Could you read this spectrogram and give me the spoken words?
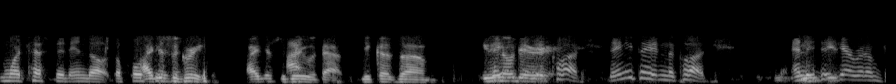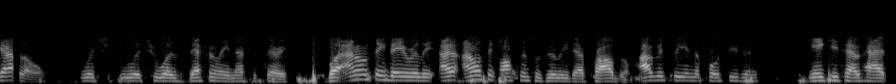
more tested in the the postseason. I disagree. I disagree I- with that because um They even though need to they're clutch. They need to hit in the clutch. And they did get rid of Gallo, which which was definitely necessary. But I don't think they really. I I don't think offense was really their problem. Obviously, in the postseason, Yankees have had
